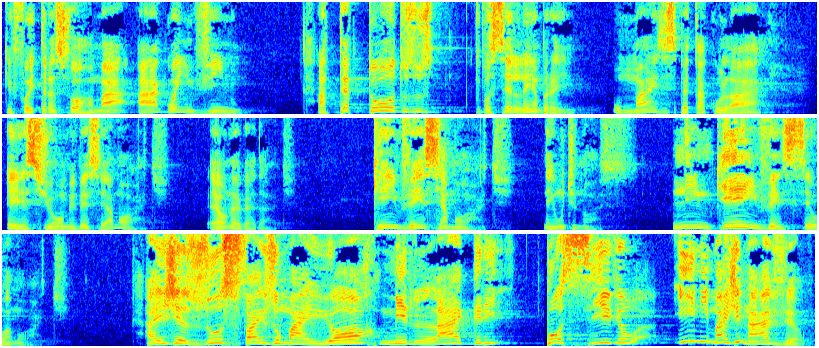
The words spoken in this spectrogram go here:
que foi transformar água em vinho, até todos os que você lembra aí, o mais espetacular é esse homem vencer a morte. É ou não é verdade? Quem vence a morte? Nenhum de nós. Ninguém venceu a morte. Aí Jesus faz o maior milagre possível, inimaginável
